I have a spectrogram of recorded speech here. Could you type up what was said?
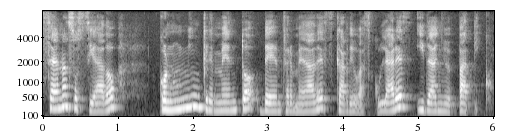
se han asociado con un incremento de enfermedades cardiovasculares y daño hepático.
